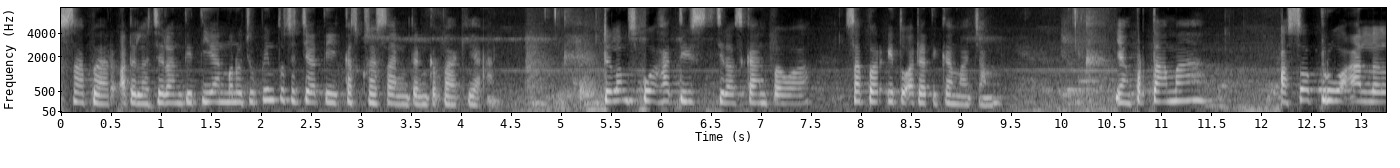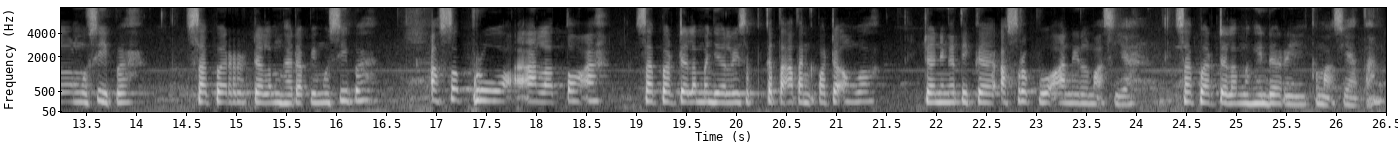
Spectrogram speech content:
Sabar adalah jalan titian menuju pintu sejati kesuksesan dan kebahagiaan. Dalam sebuah hadis dijelaskan bahwa sabar itu ada tiga macam. Yang pertama, asobru alal musibah, sabar dalam menghadapi musibah asabru ala ta'ah, sabar dalam menjalani ketaatan kepada Allah, dan yang ketiga asrobu anil maksiyah, sabar dalam menghindari kemaksiatan.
